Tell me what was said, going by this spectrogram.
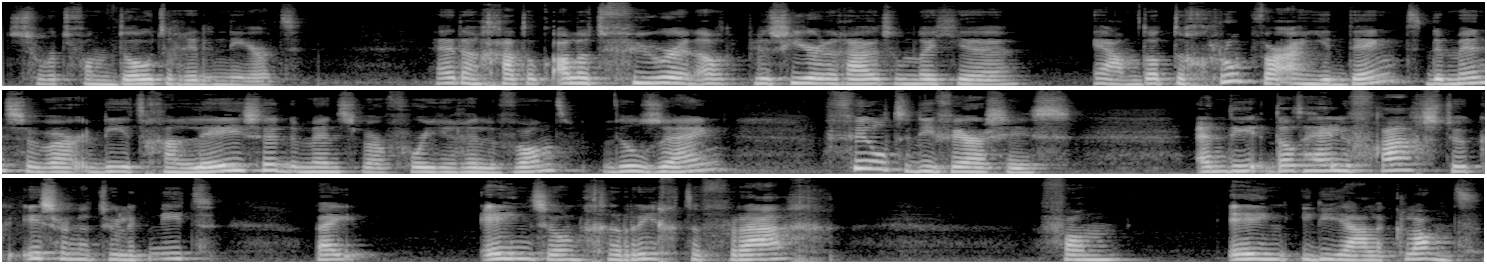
soort van doodredeneert dan gaat ook al het vuur en al het plezier eruit, omdat, je, ja, omdat de groep waaraan je denkt, de mensen waar, die het gaan lezen, de mensen waarvoor je relevant wil zijn, veel te divers is. En die, dat hele vraagstuk is er natuurlijk niet bij één zo'n gerichte vraag van één ideale klant.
